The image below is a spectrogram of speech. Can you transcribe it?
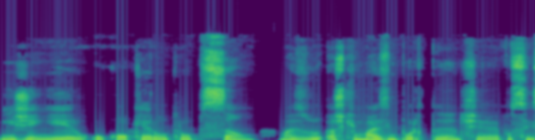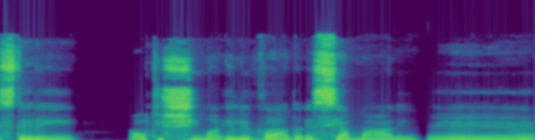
engenheiro ou qualquer outra opção. Mas acho que o mais importante é vocês terem autoestima elevada, é se amarem, é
